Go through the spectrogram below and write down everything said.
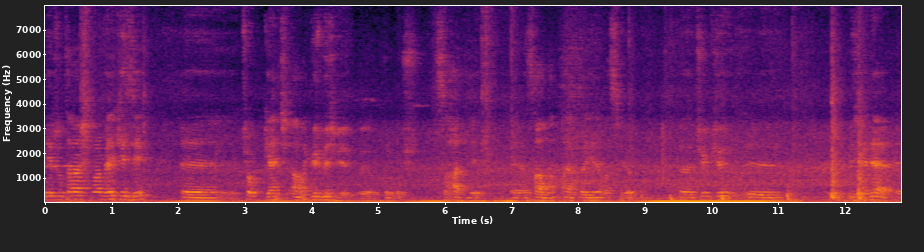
Eyüp Sultan Araştırma Merkezi e, çok genç ama gürbüz bir e, kuruluş. Sıhhatli, e, sağlam, ayakları yere basıyor. E, çünkü e, üzerine e,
